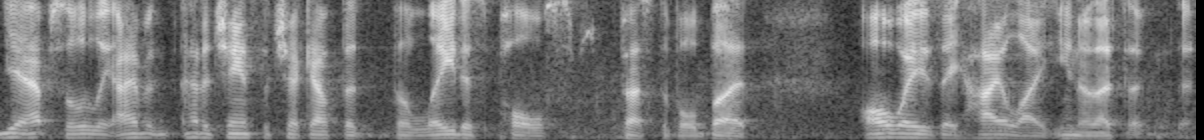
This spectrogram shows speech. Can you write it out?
Yeah, absolutely. I haven't had a chance to check out the, the latest Pulse festival, but always a highlight. You know that the,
